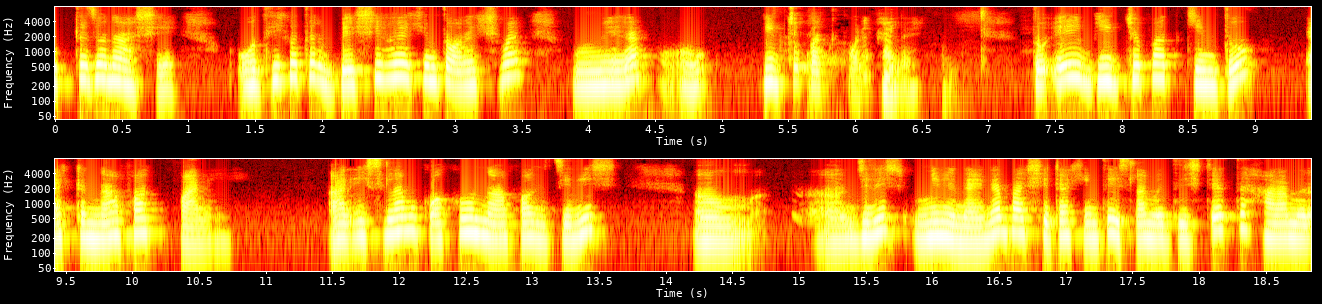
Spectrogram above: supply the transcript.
উত্তেজনা আসে, অধিকতার বেশি হয়ে কিন্তু অনেক সময় মেয়েরা বীর্যপাত করে ফেলে। তো এই বীর্যপাত কিন্তু একটা নাপাক পানি। আর ইসলাম কখনো নাপাক জিনিস জিনিস মেনে নেয় না বা সেটা কিন্তু ইসলামের দৃষ্টিতে হারামের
